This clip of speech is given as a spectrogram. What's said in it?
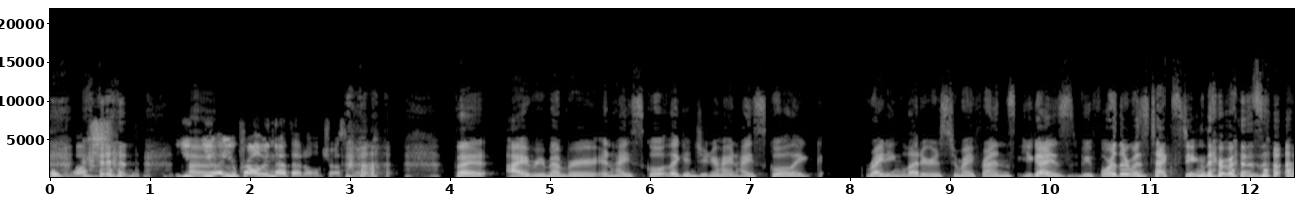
Oh gosh. And, you, uh, you, you're probably not that old, trust me. but I remember in high school, like in junior high and high school, like writing letters to my friends. You guys, before there was texting, there was uh,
